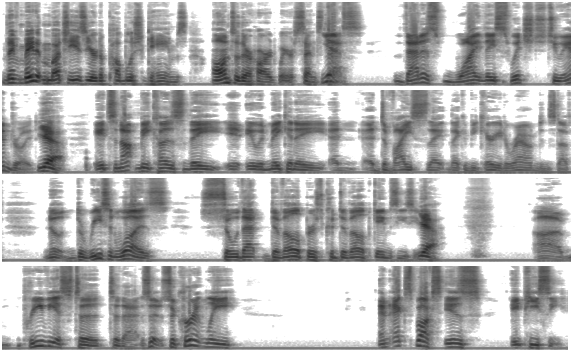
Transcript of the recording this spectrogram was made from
they've made it much easier to publish games onto their hardware since then. Yes. That is why they switched to Android. Yeah. It's not because they it, it would make it a, a a device that that could be carried around and stuff. No, the reason was so that developers could develop games easier. Yeah. Uh, previous to to that, so so currently, an Xbox is a PC.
